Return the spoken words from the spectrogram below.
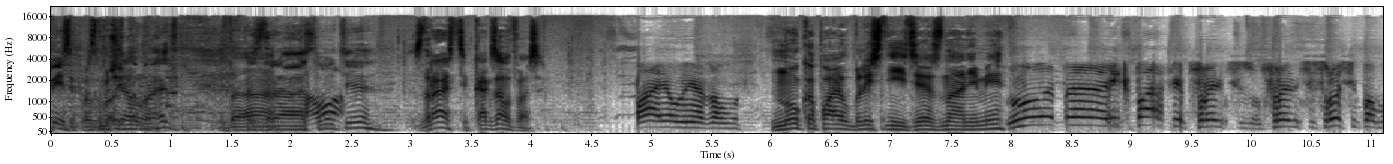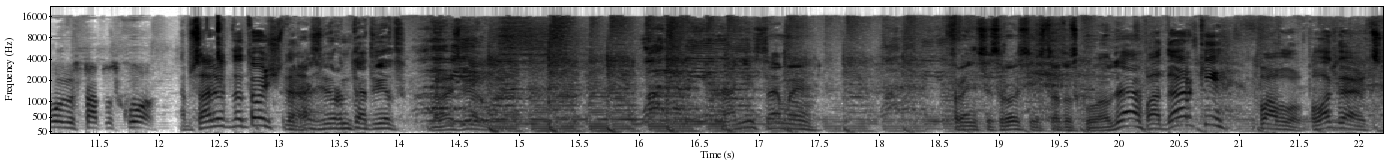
Можно брать? Да. Здравствуйте. Здрасте, как зовут вас? Павел меня зовут. Ну-ка, Павел, блесните знаниями. Ну, это Рик Парфит, Фрэнсис, Фрэнсис Росси, по-моему, статус-кво. Абсолютно точно. Развернутый ответ. Развернут. Они самые Фрэнсис Росси и статус-кво. Да, Подарки Павлу полагаются.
